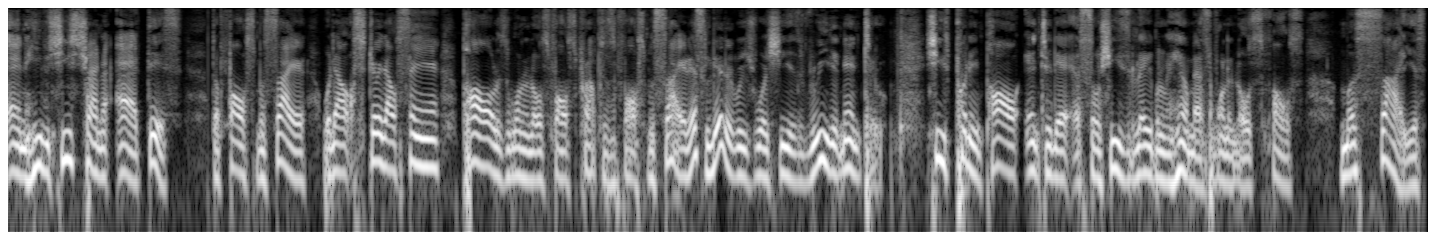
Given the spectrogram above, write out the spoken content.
and he she's trying to add this the false Messiah without straight out saying Paul is one of those false prophets and false Messiah. That's literally what she is reading into. She's putting Paul into that. So she's labeling him as one of those false messiahs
